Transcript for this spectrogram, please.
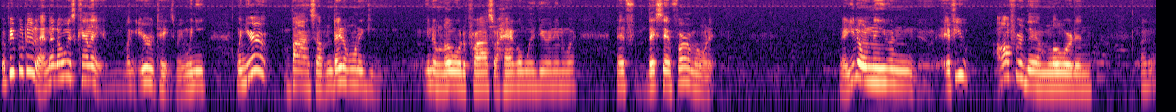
but people do that, and that always kind of like irritates me when you when you're buying something, they don't want to you know lower the price or haggle with you in any way. They they stand firm on it. Now you don't even if you offer them lower than like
